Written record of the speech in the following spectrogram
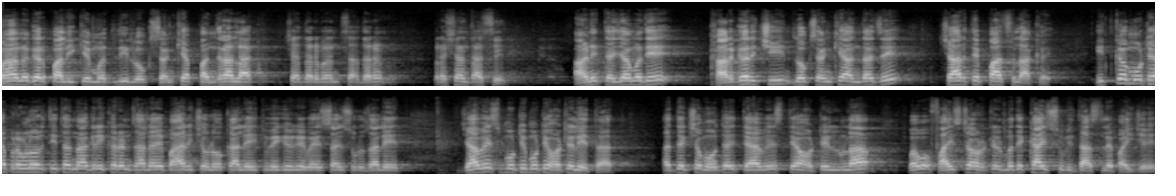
महानगरपालिकेमधली लोकसंख्या पंधरा लाखच्या दरम्यान साधारण प्रशांत असेल. आणि त्याच्यामध्ये खारघरची लोकसंख्या अंदाजे चार ते पाच लाख आहे. इतकं मोठ्या प्रमाणावर तिथं नागरीकरण झालं आहे बाहेरचे लोक आलेत वेगवेगळे व्यवसाय सुरू झालेत. ज्यावेळेस मोठे मोठे हॉटेल येतात अध्यक्ष महोदय त्यावेळेस त्या हॉटेलला बाबा फाईव्ह स्टार हॉटेलमध्ये काय सुविधा असल्या पाहिजेत?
